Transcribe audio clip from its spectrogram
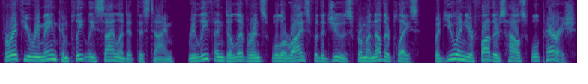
For if you remain completely silent at this time, relief and deliverance will arise for the Jews from another place, but you and your father's house will perish.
